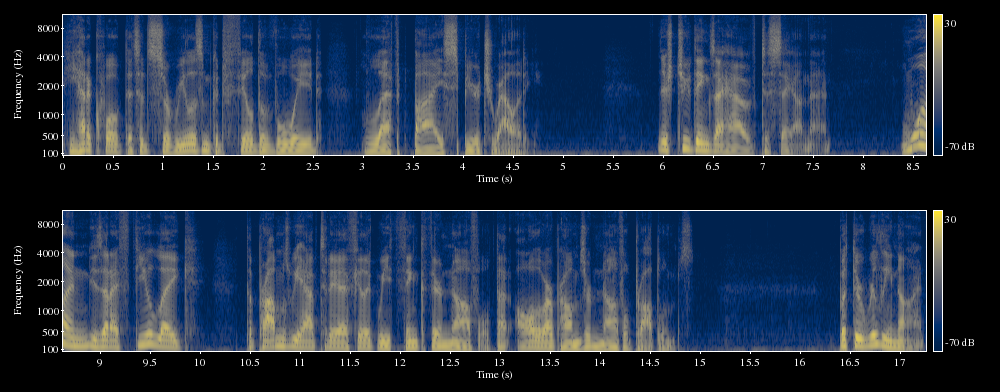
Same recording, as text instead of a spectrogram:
He had a quote that said, Surrealism could fill the void left by spirituality. There's two things I have to say on that. One is that I feel like the problems we have today, I feel like we think they're novel, that all of our problems are novel problems. But they're really not.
